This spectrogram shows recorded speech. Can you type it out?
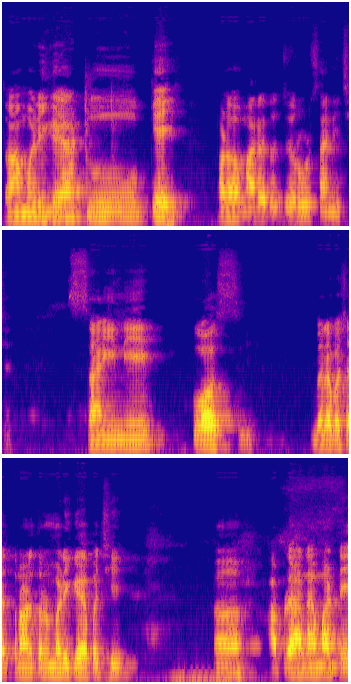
તો આ મળી ગયા ટુ કે પણ મારે તો જરૂર શાની છે. Sine A cos C. બરાબર છે? ત્રણ ત્રણ મળી ગયા પછી આપણે આના માટે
